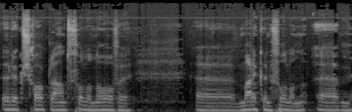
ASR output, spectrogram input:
Urk, Schokland, Vollenhoven, uh, Marken, Vollen, um,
